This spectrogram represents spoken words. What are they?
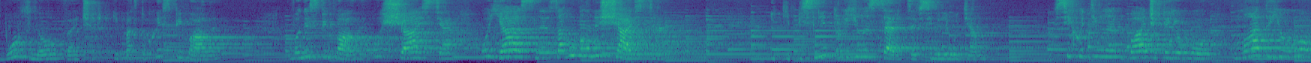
Був знову вечір, і пастухи співали. Вони співали о щастя, о ясне, загублене щастя. І ті пісні троїли серце всім людям. Всі хотіли бачити його, мати його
